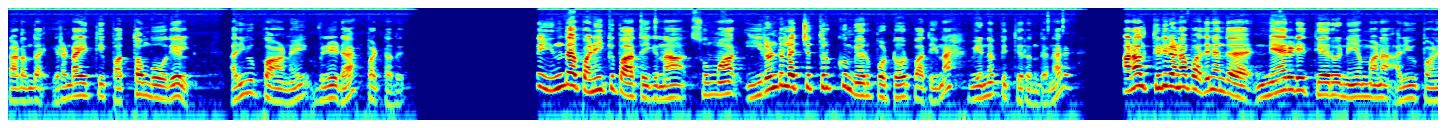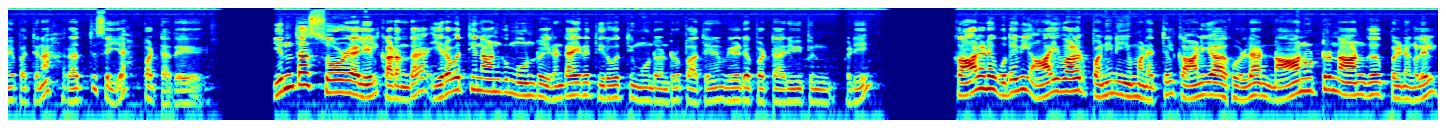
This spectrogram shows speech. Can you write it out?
கடந்த இரண்டாயிரத்தி பத்தொம்போதில் அறிவிப்பாணை வெளியிடப்பட்டது. இந்த பணிக்கு பார்த்தீங்கன்னா சுமார் இரண்டு லட்சத்திற்கும் மேற்பட்டோர் பார்த்தீங்கன்னா விண்ணப்பித்திருந்தனர். ஆனால் திடீரென பார்த்தீங்கன்னா இந்த நேரடி தேர்வு நியமன அறிவிப்பானை பார்த்தீங்கன்னா ரத்து செய்யப்பட்டது. இந்த சூழலில் கடந்த இருபத்தி நான்கு மூன்று இரண்டாயிரத்தி இருபத்தி மூன்று அன்று பார்த்தீங்கன்னா வெளியிடப்பட்ட அறிவிப்பின்படி கால்நடை உதவி ஆய்வாளர் பணி நியமனத்தில் காலியாக உள்ள நானூற்று நான்கு பணியிடங்களில்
